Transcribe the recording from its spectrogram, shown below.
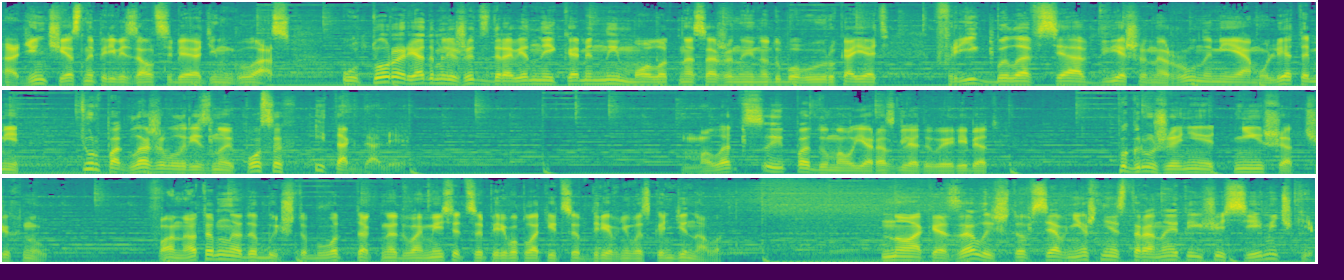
Один честно перевязал себе один глаз. У Тора рядом лежит здоровенный каменный молот, насаженный на дубовую рукоять. Фрик была вся обвешана рунами и амулетами, Тюр поглаживал резной посох и так далее. «Молодцы», — подумал я, разглядывая ребят. Погружение — не шаг чихнул. Фанатом надо быть, чтобы вот так на два месяца перевоплотиться в древнего скандинава. Но оказалось, что вся внешняя сторона — это еще семечки.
